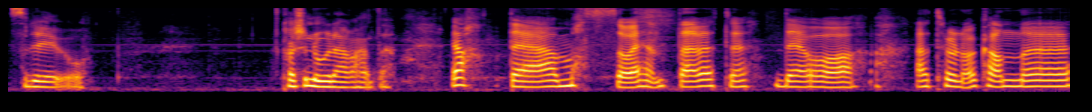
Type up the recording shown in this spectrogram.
Så det er jo kanskje noe der å hente. Ja, det er masse å hente, vet du. Det å Jeg tror nok han eh,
